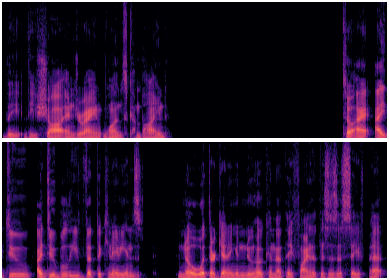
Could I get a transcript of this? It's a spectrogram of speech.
the the Shaw and Drouin ones combined. So I, I do I do believe that the Canadiens know what they're getting in Newhook and that they find that this is a safe bet.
